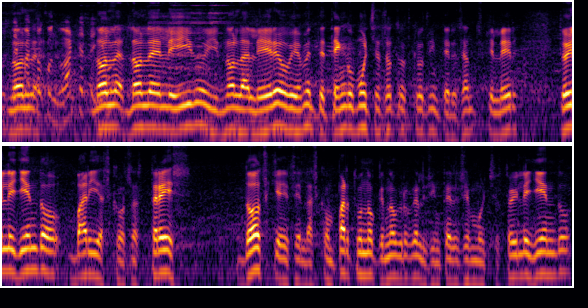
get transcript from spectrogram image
¿Usted No, la- con Duarte, no, la, no la he leído y no la leeré, obviamente tengo muchas otras cosas interesantes que leer. Estoy leyendo varias cosas, tres, dos que se las comparto, uno que no creo que les interese mucho. Estoy leyendo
